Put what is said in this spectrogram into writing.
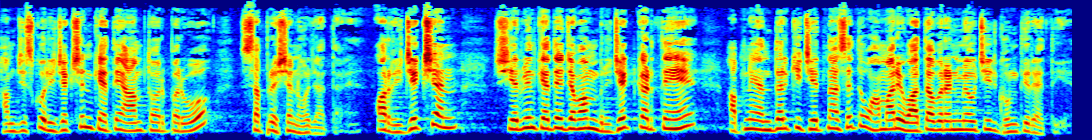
हम जिसको रिजेक्शन कहते हैं, आमतौर पर वो सप्रेशन हो जाता है। और रिजेक्शन शेयरविंद कहते हैं, जब हम रिजेक्ट करते हैं, अपने अंदर की चेतना से तो हमारे वातावरण में वो चीज़ घूमती रहती है।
